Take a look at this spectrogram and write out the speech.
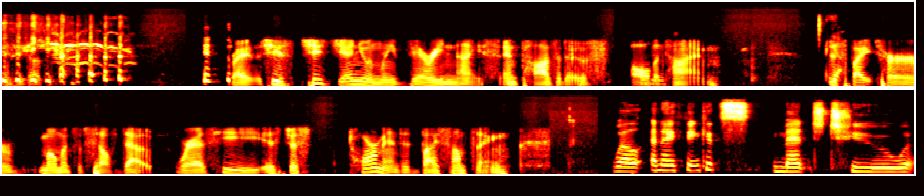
And he doesn't. Right? She's she's genuinely very nice and positive all the Mhm. time, Yeah. despite her moments of self doubt. Whereas he is just tormented by something. Well, and I think it's meant to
